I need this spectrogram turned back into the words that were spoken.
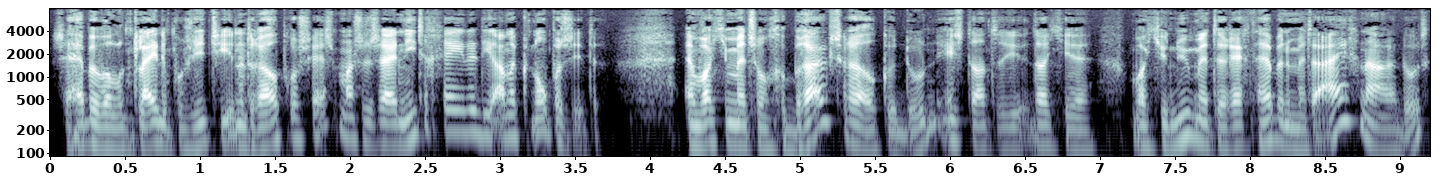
Ze hebben wel een kleine positie in het ruilproces... maar ze zijn niet degene die aan de knoppen zitten. En wat je met zo'n gebruiksruil kunt doen... is dat je, dat je wat je nu met de rechthebbenden, met de eigenaren doet...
